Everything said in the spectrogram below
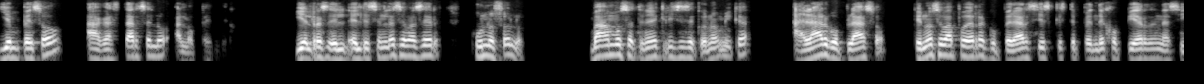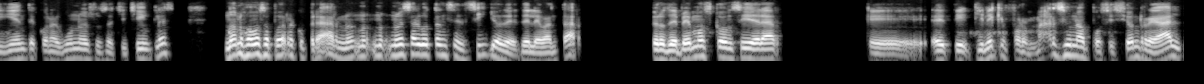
y empezó a gastárselo a lo pendejo. Y el, desenlace va a ser uno solo. Vamos a tener crisis económica a largo plazo, que no se va a poder recuperar si es que este pendejo pierde en la siguiente con alguno de sus achichincles, no nos vamos a poder recuperar, no es algo tan sencillo de, levantar, pero debemos considerar que eh, tiene que formarse una oposición real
